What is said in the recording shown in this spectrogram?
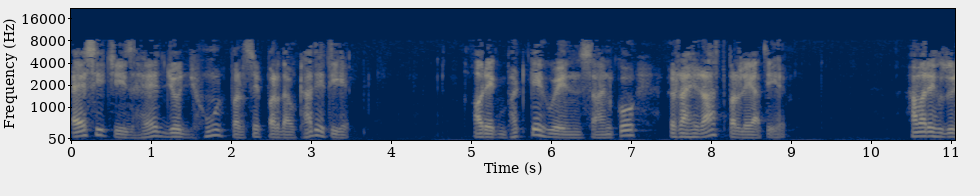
ایسی چیز ہے جو جھوٹ پر سے پردہ اٹھا دیتی ہے اور ایک بھٹکے ہوئے انسان کو راہ راست پر لے آتی ہے۔ ہمارے حضور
